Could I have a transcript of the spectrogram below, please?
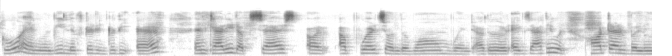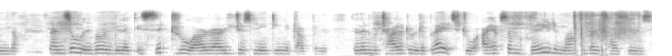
go and will be lifted into the air and carried upstairs or upwards on the warm wind. Other exactly what hot air balloon. And so Wilbur will be like, is it true or are you just making it up? And then Charlotte will reply, it's true. I have some very remarkable cousins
